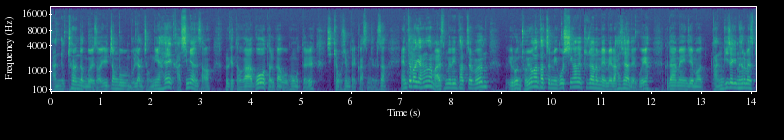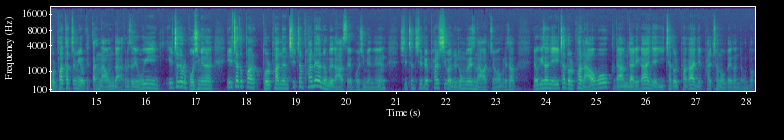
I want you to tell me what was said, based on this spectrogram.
16,000원 정도에서 일정 부분 물량 정리해 가시면서 그렇게 더 가고 덜 가고 그런 것들 지켜보시면 될 것 같습니다. 그래서 엔트박이 항상 말씀드린 타점은 이런 조용한 타점이고 시간에 투자하는 매매를 하셔야 되고요. 그 다음에 이제 뭐 단기적인 흐름에서 돌파 타점이 이렇게 딱 나온다. 그래서 여기 1차적으로 보시면은 1차 돌파, 돌파는 7,800원 정도에 나왔어요. 보시면은 7,780원 이 정도에서 나왔죠. 그래서 여기서 이제 1차 돌파 나오고 그 다음 자리가 이제 2차 돌파가 이제 8,500원 정도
